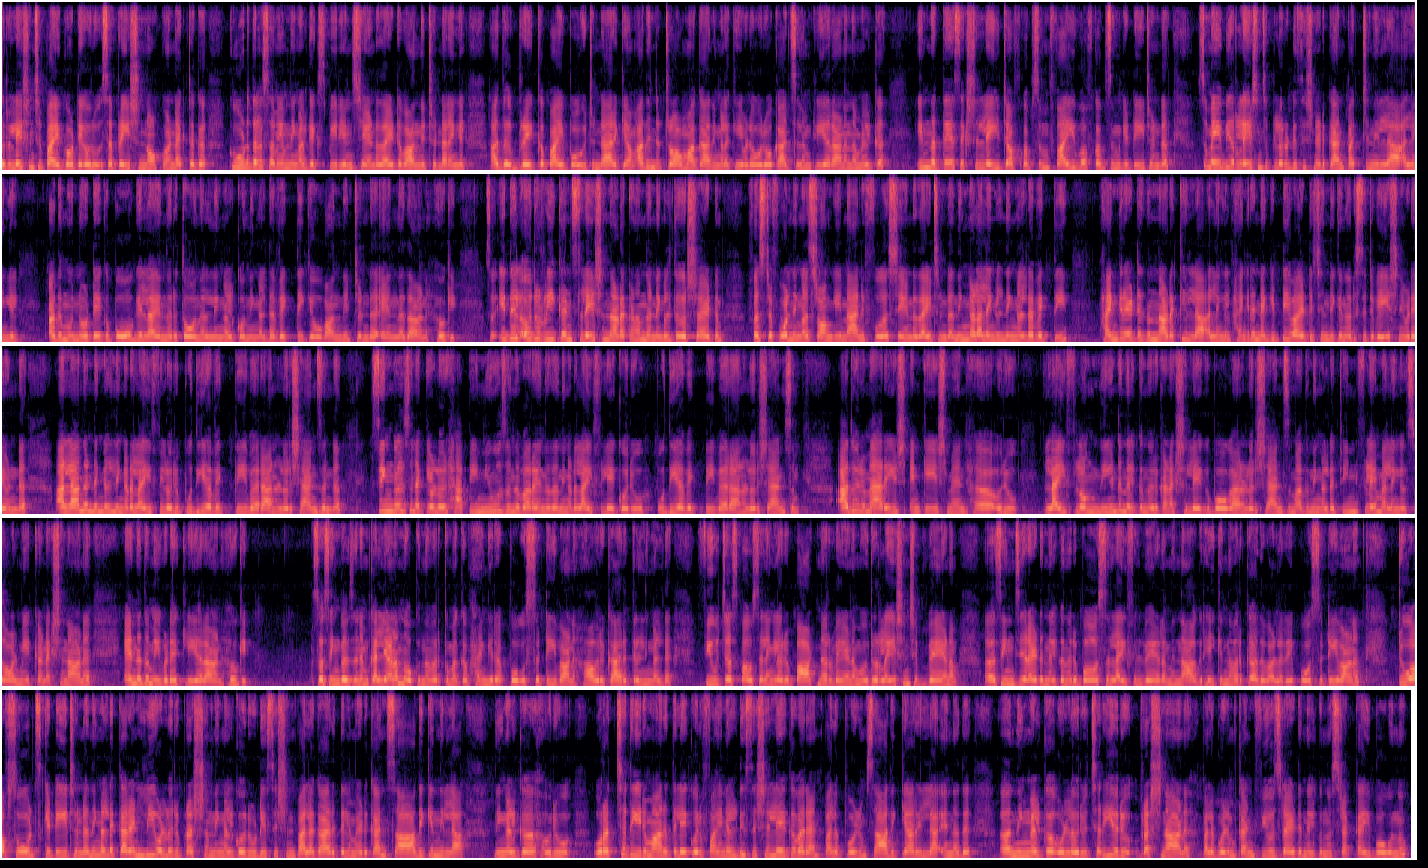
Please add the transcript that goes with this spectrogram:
റിലേഷൻഷിപ്പ് ആയിക്കോട്ടെ ഒരു സെപ്പറേഷൻ നോ കോണ്ടാക്റ്റ് ഒക്കെ കൂടുതൽ സമയം നിങ്ങൾക്ക് എക്സ്പീരിയൻസ് ചെയ്യേണ്ടതായിട്ട് വന്നിട്ടുണ്ട്. അല്ലെങ്കിൽ അത് ബ്രേക്കപ്പ് ആയി പോയിട്ടുണ്ടായിരിക്കാം. അതിന്റെ ട്രോമ കാര്യങ്ങളൊക്കെ ഇവിടെ ഓരോ കാർഡ്സിലും ക്ലിയർ ആണ്. നമ്മൾക്ക് ഇന്നത്തെ സെക്ഷനിൽ എയ്റ്റ് ഓഫ് കപ്സും ഫൈവ് ഓഫ് കപ്സും കിട്ടിയിട്ടുണ്ട്. സോ മേ ബി റിലേഷൻഷിപ്പിൽ ഒരു ഡിസിഷൻ എടുക്കാൻ പറ്റുന്നില്ല. അല്ലെങ്കിൽ അത് മുന്നോട്ടേക്ക് പോകില്ല എന്നൊരു തോന്നൽ നിങ്ങൾക്കോ നിങ്ങളുടെ വ്യക്തിക്കോ വന്നിട്ടുണ്ട് എന്നതാണ്. ഓക്കെ സോ ഇതിൽ ഒരു റീകൺസിലേഷൻ നടക്കണം എന്നുണ്ടെങ്കിൽ തീർച്ചയായിട്ടും ഫസ്റ്റ് ഓഫ് ഓൾ നിങ്ങൾ സ്ട്രോങ്ലി മാനിഫേഴ്സ് ചെയ്യേണ്ടതായിട്ടുണ്ട്. നിങ്ങൾ അല്ലെങ്കിൽ നിങ്ങളുടെ വ്യക്തി ഭയങ്കരമായിട്ട് ഇത് നടക്കില്ല അല്ലെങ്കിൽ ഭയങ്കര നെഗറ്റീവായിട്ട് ചിന്തിക്കുന്ന ഒരു സിറ്റുവേഷൻ ഇവിടെയുണ്ട്. അല്ലാന്നുണ്ടെങ്കിൽ നിങ്ങളുടെ ലൈഫിൽ ഒരു പുതിയ വ്യക്തി വരാനുള്ളൊരു ചാൻസ് ഉണ്ട്. സിംഗിൾസിനൊക്കെയുള്ള ഒരു ഹാപ്പി ന്യൂസ് എന്ന് പറയുന്നത് നിങ്ങളുടെ ലൈഫിലേക്ക് ഒരു പുതിയ വ്യക്തി വരാനുള്ളൊരു ചാൻസും അതൊരു മാരേജ് എൻഗേജ്മെന്റ് ഒരു ലൈഫ് ലോങ് നീണ്ടു നിൽക്കുന്ന ഒരു കണക്ഷനിലേക്ക് പോകാനുള്ള ഒരു ചാൻസും അത് നിങ്ങളുടെ ട്വിൻ ഫ്ലെയിം അല്ലെങ്കിൽ സോൾമേറ്റ് കണക്ഷൻ ആണ് എന്നതും ഇവിടെ ക്ലിയർ ആണ്. ഓക്കെ സോ സിംഗിൾസിനും കല്യാണം നോക്കുന്നവർക്കുമൊക്കെ ഭയങ്കര പോസിറ്റീവാണ് ആ ഒരു കാര്യത്തിൽ നിങ്ങളുടെ ഫ്യൂച്ചർ സ്പൗസ് അല്ലെങ്കിൽ ഒരു പാർട്ട്ണർ വേണം ഒരു റിലേഷൻഷിപ്പ് വേണം സിൻസിയറായിട്ട് നിൽക്കുന്ന ഒരു പേഴ്സണൽ ലൈഫിൽ വേണമെന്ന് ആഗ്രഹിക്കുന്നവർക്ക് അത് വളരെ പോസിറ്റീവാണ് ടു ഓഫ് സോഡ്സ് കിട്ടിയിട്ടുണ്ട്. നിങ്ങളുടെ കറന്റ്ലി ഉള്ളൊരു പ്രശ്നം നിങ്ങൾക്കൊരു ഡിസിഷൻ പല കാര്യത്തിലും എടുക്കാൻ സാധിക്കുന്നില്ല. നിങ്ങൾക്ക് ഒരു ഉറച്ച തീരുമാനത്തിലേക്ക് ഒരു ഫൈനൽ ഡിസിഷനിലേക്ക് വരാൻ പലപ്പോഴും സാധിക്കാറില്ല എന്നത് നിങ്ങൾക്ക് ഉള്ള ഒരു ചെറിയൊരു പ്രശ്നമാണ്. പലപ്പോഴും കൺഫ്യൂസ്ഡ് ആയിട്ട് നിൽക്കുന്നു സ്ട്രക്കായി പോകുന്നു.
